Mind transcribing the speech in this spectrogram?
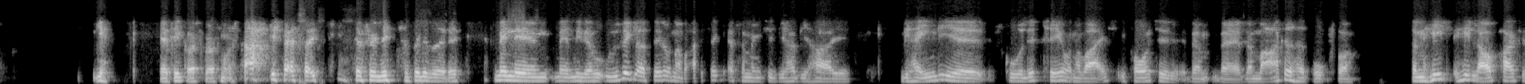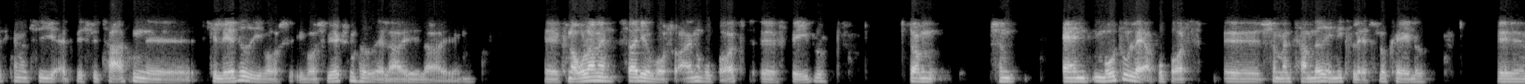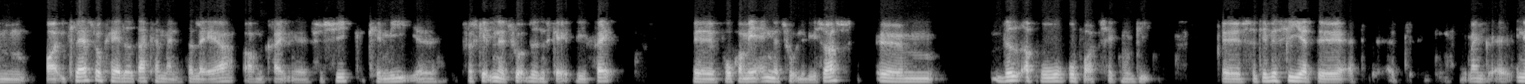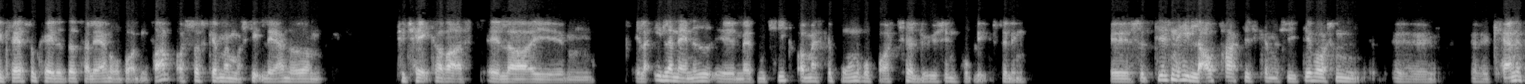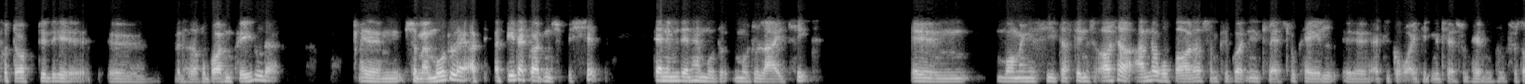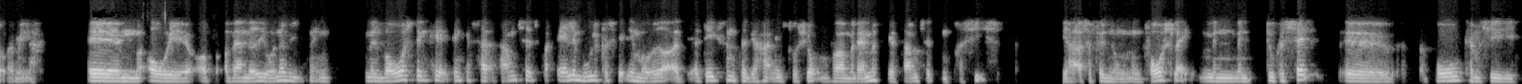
Ja, ja det er et godt spørgsmål. det er altså ikke. Selvfølgelig, selvfølgelig ved jeg det. Men, øh, men vi har jo udviklet os lidt undervejs. Ikke? Altså man kan sige, vi har, vi har, øh, vi har egentlig øh, skruet lidt til undervejs i forhold til, hvad, hvad, hvad markedet havde brug for. Sådan helt, helt lavpraktisk kan man sige, at hvis vi tager sådan, øh, skelettet i vores, i vores virksomhed, eller, eller øh, øh, knoglerne, så er det jo vores egen robot, øh, Fable, som, som er en modulær robot, øh, som man tager med ind i klasselokalet. Øhm, og i klasselokalet, der kan man så lære omkring øh, fysik, kemi, øh, forskellige naturvidenskabelige fag, øh, programmering naturligvis også, øh, ved at bruge robotteknologi. Øh, så det vil sige, at, øh, at, at man, øh, inde i klasselokalet, der tager læreren robotten frem, og så skal man måske lære noget om Pythagoras eller, øh, eller et eller andet øh, matematik, og man skal bruge en robot til at løse en problemstilling. Øh, så det er sådan helt lavpraktisk, kan man sige. Det var sådan øh, øh, kerneprodukt, det er det, øh, hvad hedder robotten Fable der, øh, som er modulær, og det der gør den speciel, det er nemlig den her modularitet. Øh, hvor man kan sige, der findes også andre robotter, som kan gå ind i et klasselokale, øh, at det går ikke ind i et klasselokale, du forstår, hvad jeg mener, øh, og, øh, og, og være med i undervisningen. Men vores, den kan, den kan sammensættes på alle mulige forskellige måder, og det er ikke sådan, at vi har en instruktion for, hvordan man skal sammensætte den præcis. Vi har selvfølgelig nogle, nogle forslag, men, men du kan selv øh, bruge, kan man sige,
